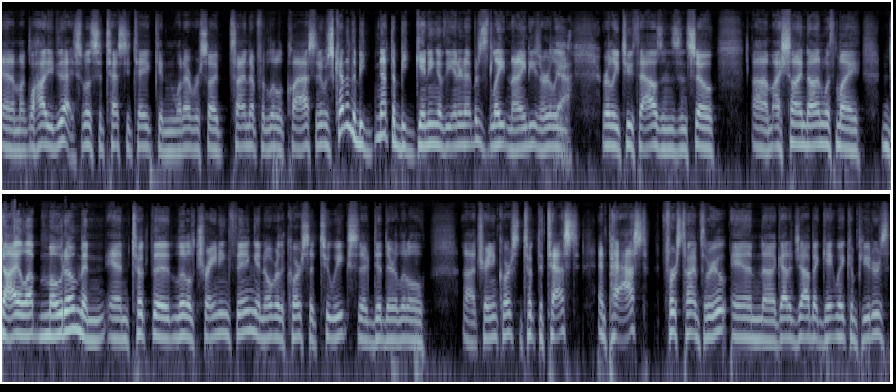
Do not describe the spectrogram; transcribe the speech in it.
And I'm like, well, how do you do that? He said, well, it's a test you take and whatever. So I signed up for a little class, and it was kind of the be- not the beginning of the internet, but it's late '90s, early Yeah. early 2000s, and so um, I signed on with my dial-up modem and and took the little training thing. And over the course of two weeks, they did their little uh, training course and took the test and passed first time through and uh, got a job at Gateway Computers.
